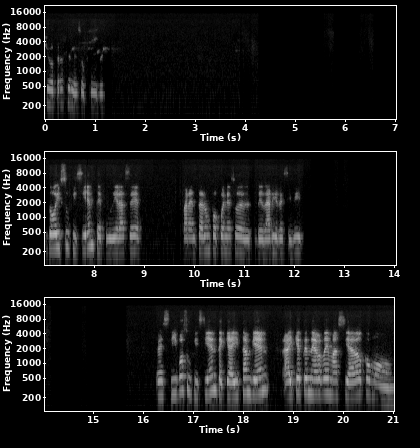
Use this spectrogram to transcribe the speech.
¿Qué otra se les ocurre? Doy suficiente, pudiera ser, para entrar un poco en eso de, dar y recibir. Recibo suficiente, que ahí también hay que tener demasiado como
